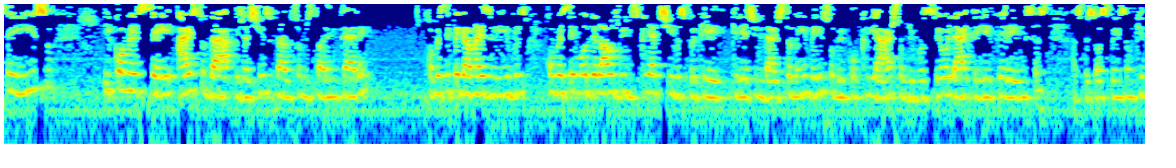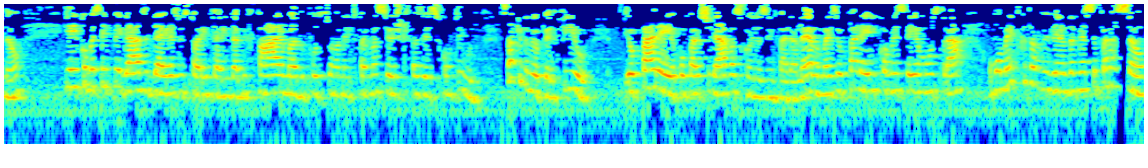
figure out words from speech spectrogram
ser isso e comecei a estudar, eu já tinha estudado sobre storytelling, comecei a pegar mais livros, comecei a modelar os vídeos criativos, porque criatividade também vem sobre co-criar, sobre você olhar e ter referências, as pessoas pensam que não. E aí comecei a pegar as ideias do storytelling da Bifarma, do posicionamento farmacêutico e fazer esse conteúdo. Só que no meu perfil, eu parei, eu compartilhava as coisas em paralelo, mas eu parei e comecei a mostrar o momento que eu estava vivendo da minha separação.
